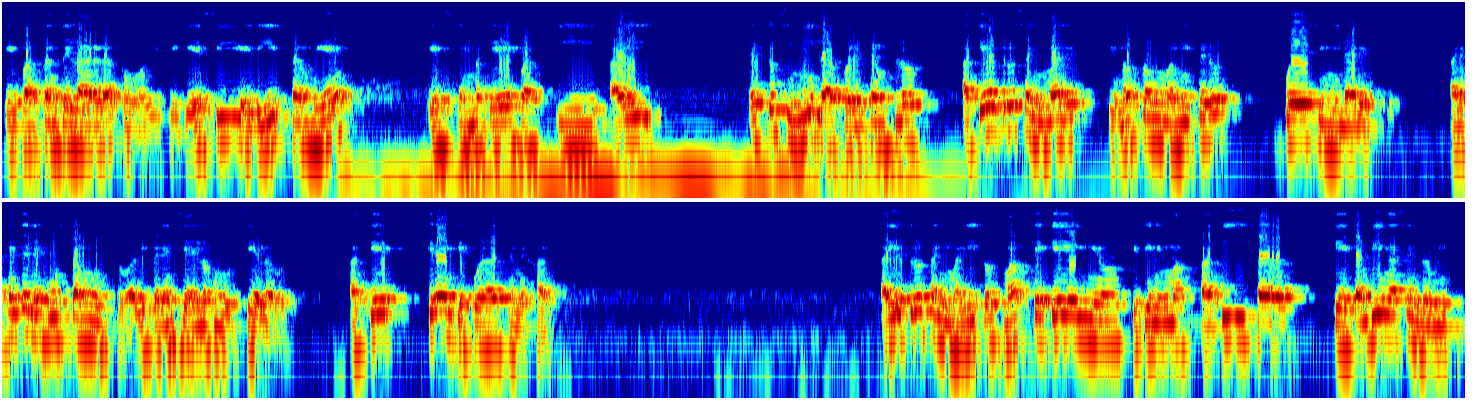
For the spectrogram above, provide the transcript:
es bastante larga, como dice Jesse, Edith también. Este, es, y hay, esto simila, por ejemplo, a qué otros animales que no son mamíferos, puede similar esto. A la gente les gusta mucho, a diferencia de los murciélagos. ¿A qué creen que pueda asemejarse? Hay otros animalitos más pequeños, que tienen más patitas, que también hacen lo mismo.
